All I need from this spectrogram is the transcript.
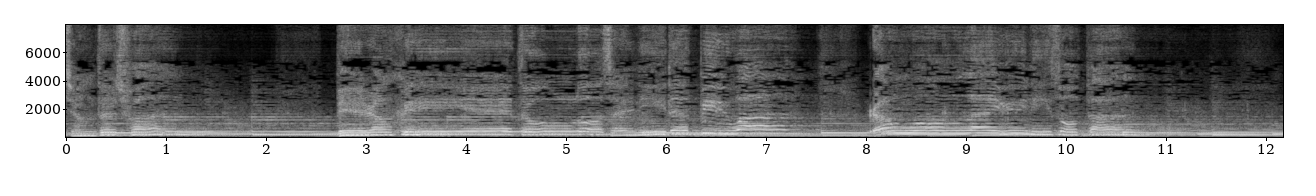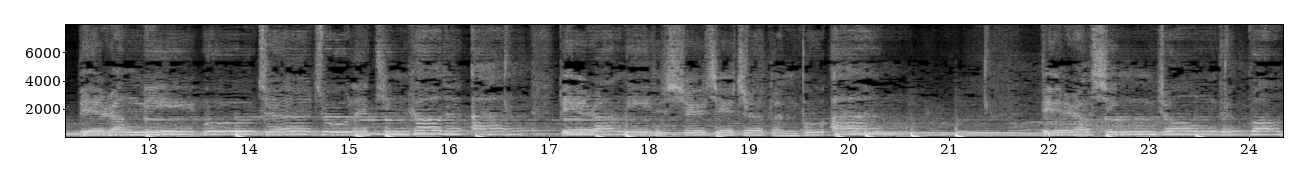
江的船，别让黑夜都落在你的臂弯，让我来与你作伴。别让迷雾遮住了停靠的岸，别让你的世界这般不安，别让心中的光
